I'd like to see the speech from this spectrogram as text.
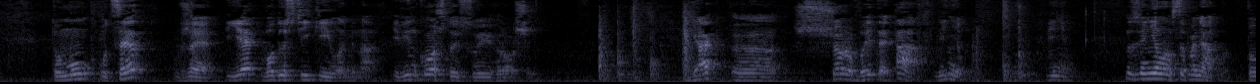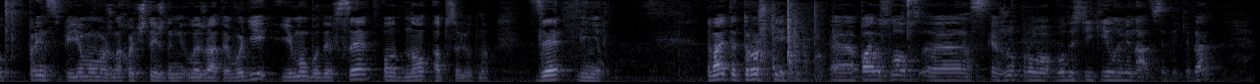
Тому у це вже є водостійкий ламінат, і він коштує свої гроші. Як е, що робити? А, вініл. Вініл. Ну, з вінілом все понятно. Тут, в принципі, йому можна хоч тиждень лежати в воді, йому буде все одно абсолютно. Це вініл. Давайте трошки е, пару слов е, скажу про водостійкий ламінат. Все-таки, да?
